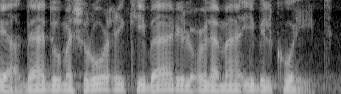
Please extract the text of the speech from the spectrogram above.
إعداد مشروع كبار العلماء بالكويت.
